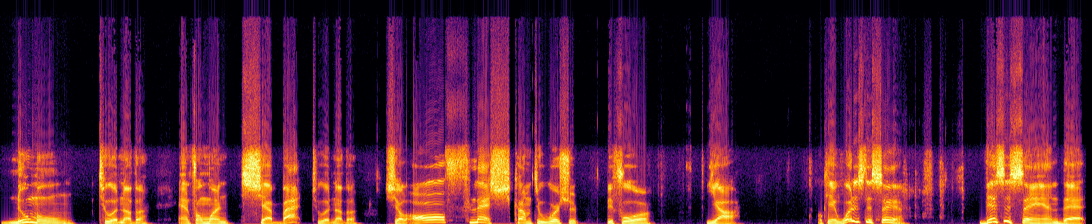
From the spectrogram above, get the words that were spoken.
new moon to another, and from one Shabbat to another, shall all flesh come to worship before Yah. Okay, what is this saying? This is saying that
